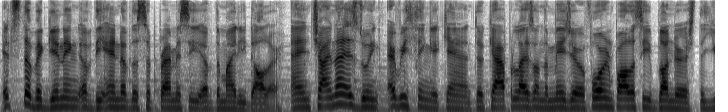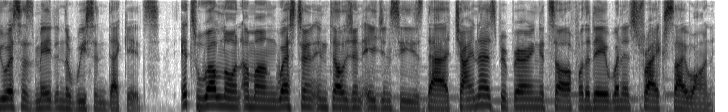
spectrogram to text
It's the beginning of the end of the supremacy of the mighty dollar, and China is doing everything it can to capitalize on the major foreign policy blunders the US has made in the recent decades. It's well known among Western intelligence agencies that China is preparing itself for the day when it strikes Taiwan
